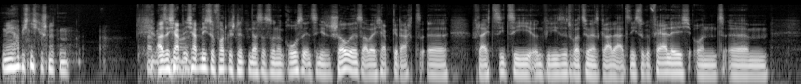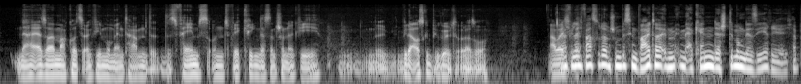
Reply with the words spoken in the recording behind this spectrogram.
Nee, habe ich nicht geschnitten. Also ich habe ich hab nicht sofort geschnitten, dass es so eine große inszenierte Show ist, aber ich habe gedacht, äh, vielleicht sieht sie irgendwie die Situation jetzt gerade als nicht so gefährlich und ähm, na, er soll mal kurz irgendwie einen Moment haben des Fames und wir kriegen das dann schon irgendwie äh, wieder ausgebügelt oder so. Aber ja, ich, vielleicht warst du dann schon ein bisschen weiter im, im Erkennen der Stimmung der Serie. Ich, hab,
